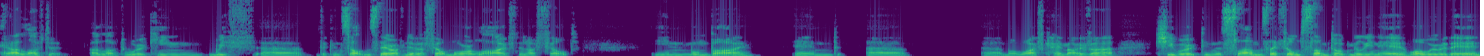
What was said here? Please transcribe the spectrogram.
and I loved it. I loved working with uh, the consultants there. I've never felt more alive than I felt in Mumbai, and uh, uh, my wife came over. She worked in the slums. They filmed Slumdog Millionaire while we were there,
